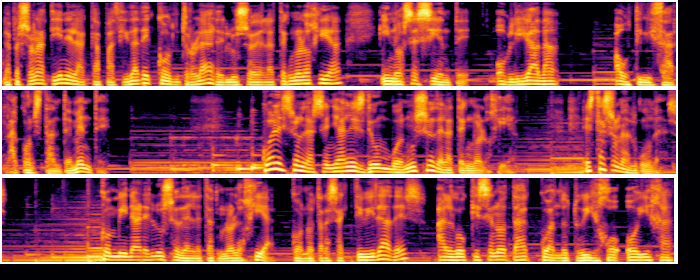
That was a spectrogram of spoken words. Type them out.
La persona tiene la capacidad de controlar el uso de la tecnología y no se siente obligada a utilizarla constantemente. ¿Cuáles son las señales de un buen uso de la tecnología? Estas son algunas. Combinar el uso de la tecnología con otras actividades, algo que se nota cuando tu hijo o hija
